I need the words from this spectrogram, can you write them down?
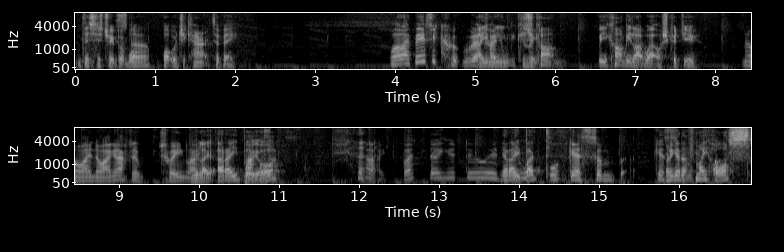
this is true. But what Stuff. what would your character be? Well, I basically. We're Oh, you mean- be 'cause you can't- Well, you can't be like Welsh, could you? No, I know. I'm gonna have to train like. You're like, all right, boyo. right, what are you doing? You're right, You wanna bud? go Get some. Get Want to get off my horse?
